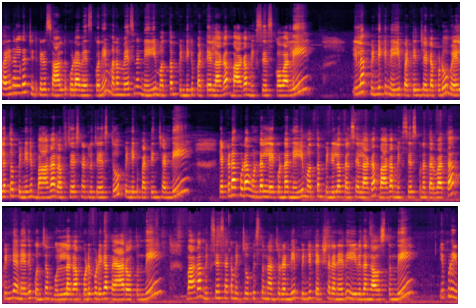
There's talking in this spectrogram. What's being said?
ఫైనల్గా చిటికెడు సాల్ట్ కూడా వేసుకొని మనం వేసిన నెయ్యి మొత్తం పిండికి పట్టేలాగా బాగా మిక్స్ చేసుకోవాలి. ఇలా పిండికి నెయ్యి పట్టించేటప్పుడు వేళ్ళతో పిండిని బాగా రఫ్ చేసినట్లు చేస్తూ పిండికి పట్టించండి. ఎక్కడా కూడా ఉండలు లేకుండా నెయ్యి మొత్తం పిండిలో కలిసేలాగా బాగా మిక్స్ చేసుకున్న తర్వాత పిండి అనేది కొంచెం గుల్లగా పొడి పొడిగా తయారవుతుంది. బాగా మిక్స్ చేశాక మీకు చూపిస్తున్నాను చూడండి పిండి టెక్స్చర్ అనేది ఈ విధంగా వస్తుంది. ఇప్పుడు ఈ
